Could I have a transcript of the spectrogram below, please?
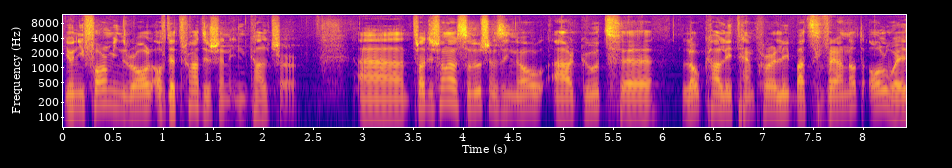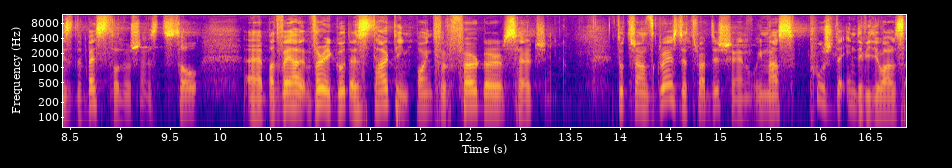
uniforming role of the tradition in culture. Uh, traditional solutions, you know, are good uh, locally, temporarily, but they are not always the best solutions. So, uh, but they are very good as starting point for further searching. To transgress the tradition, we must push the individuals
